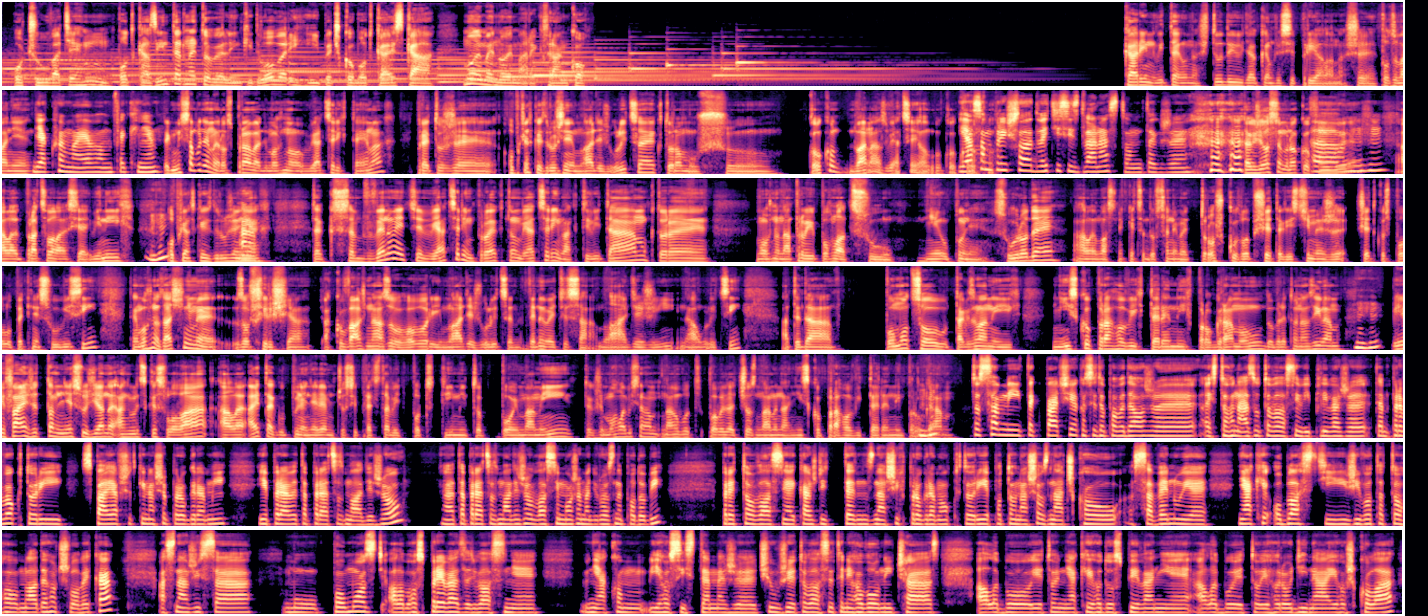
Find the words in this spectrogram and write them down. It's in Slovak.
Počúvate hm, podcast internetovej linky dôvery ipečko.sk. Moje meno je Marek Franko. Karin, vítajú na štúdiu, ďakujem, že si prijala naše pozvanie. Ďakujem aj ja vám pekne. Tak my sa budeme rozprávať možno o viacerých témach, pretože občianske združenie Mládež ulice, ktorom už Koľko? 12 viacej? Alebo koľko ja rokov? som prišla v 2012, takže... takže 8 rokov funguje, um, uh-huh. ale pracovala si aj v iných uh-huh. občianských združeniach. Uh-huh. Tak sa venujete viacerým projektom, viacerým aktivitám, ktoré možno na prvý pohľad sú neúplne súrodé, ale vlastne keď sa dostaneme trošku hlbšie, tak zistíme, že všetko spolu pekne súvisí. Tak možno začneme zo širšia. Ako váš názov hovorí Mládež ulice, venujete sa mládeži na ulici a teda pomocou tzv. nízkoprahových terénnych programov, dobre to nazývam. Mm-hmm. Je fajn, že tam nie sú žiadne anglické slova, ale aj tak úplne neviem, čo si predstaviť pod týmito pojmami, takže mohla by sa nám na úvod povedať, čo znamená nízkoprahový terénny program. Mm-hmm. To sa mi tak páči, ako si to povedal, že aj z toho názvu to vlastne vyplýva, že ten prvok, ktorý spája všetky naše programy, je práve tá práca s mládežou. A tá práca s mládežou vlastne môže mať rôzne podoby. Preto vlastne aj každý ten z našich programov, ktorý je potom našou značkou, sa venuje nejakej oblasti života toho mladého človeka a snaží sa mu pomôcť alebo ho sprevádzať vlastne v nejakom jeho systéme, že či už je to vlastne ten jeho voľný čas, alebo je to nejaké jeho dospievanie, alebo je to jeho rodina, jeho škola.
